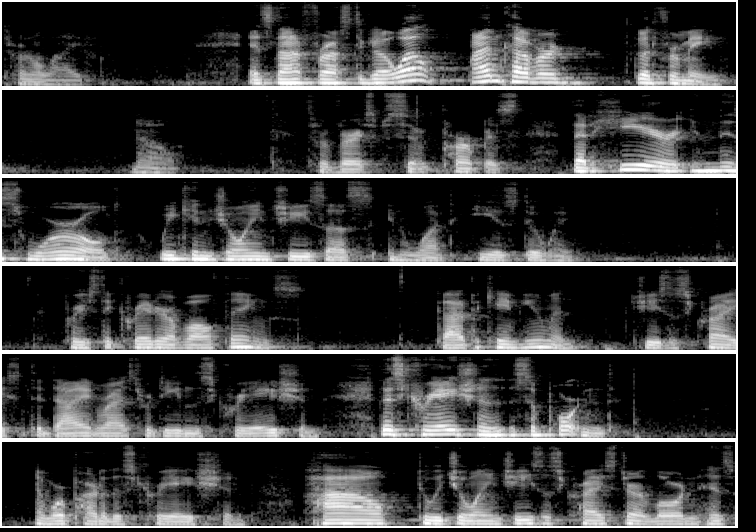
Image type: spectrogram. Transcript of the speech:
eternal life. It's not for us to go, well, I'm covered, good for me. No, it's for a very specific purpose that here in this world we can join Jesus in what he is doing. For he's the creator of all things. God became human, Jesus Christ, to die and rise to redeem this creation. This creation is important, and we're part of this creation. How do we join Jesus Christ our Lord in his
